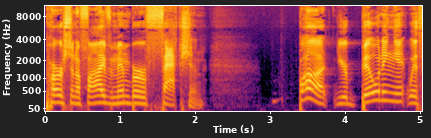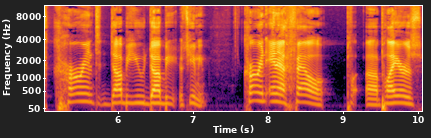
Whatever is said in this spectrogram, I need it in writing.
person, a five member faction, but you're building it with current WW, excuse me, current NFL uh, players,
